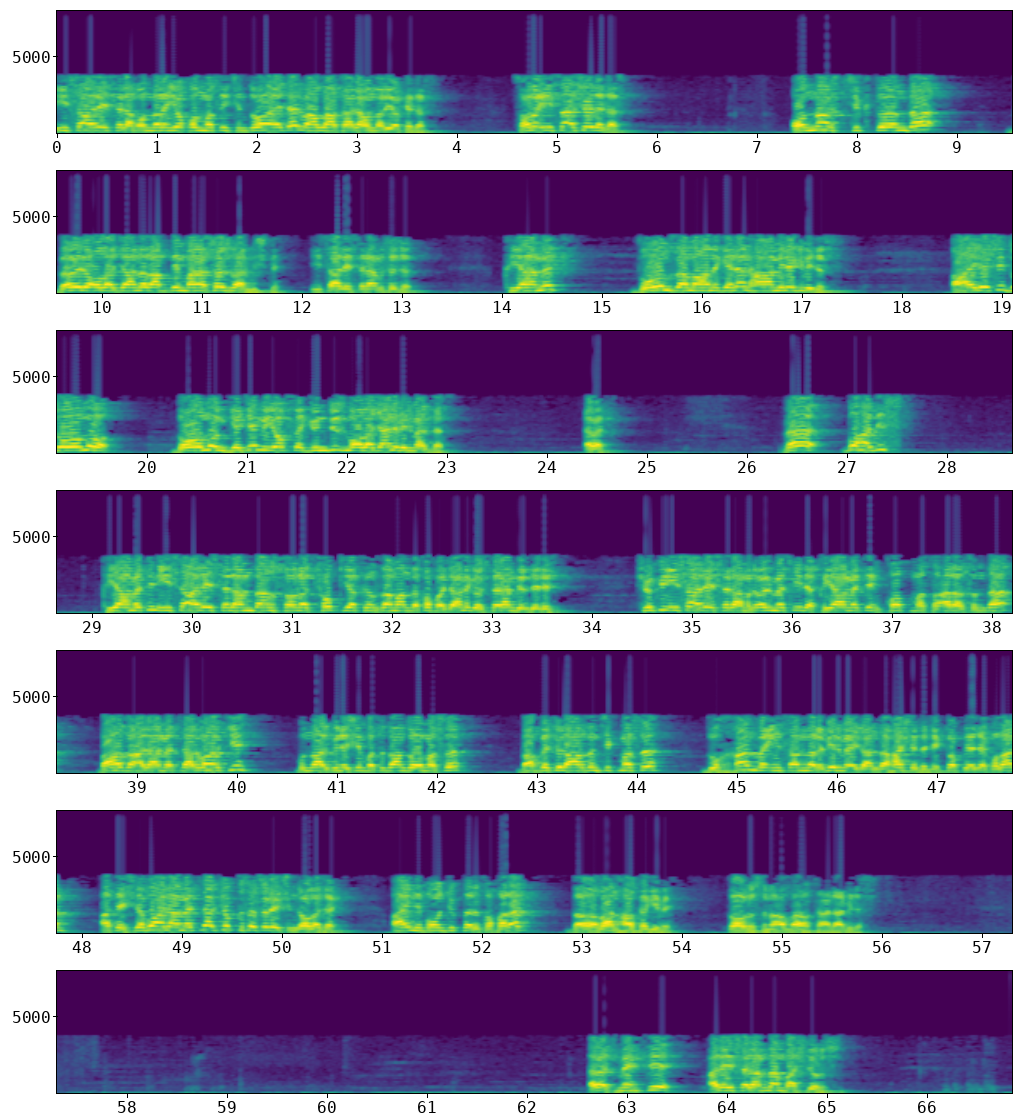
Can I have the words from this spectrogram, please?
İsa Aleyhisselam onların yok olması için dua eder ve allah Teala onları yok eder. Sonra İsa şöyle der. Onlar çıktığında böyle olacağını Rabbim bana söz vermişti. İsa Aleyhisselam'ın sözü. Kıyamet doğum zamanı gelen hamile gibidir. Ailesi doğumu doğumun gece mi yoksa gündüz mü olacağını bilmezler. Evet. Ve bu hadis kıyametin İsa aleyhisselamdan sonra çok yakın zamanda kopacağını gösteren bir delil. Çünkü İsa aleyhisselamın ölmesiyle kıyametin kopması arasında bazı alametler var ki bunlar güneşin batıdan doğması, Dabbetül arzın çıkması, duhan ve insanları bir meydanda haşredecek, toplayacak olan ateş. Ve bu alametler çok kısa süre içinde olacak. Aynı boncukları koparak dağılan halka gibi. Doğrusunu Allahu Teala bilir. Evet Mehdi aleyhisselamdan başlıyoruz.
